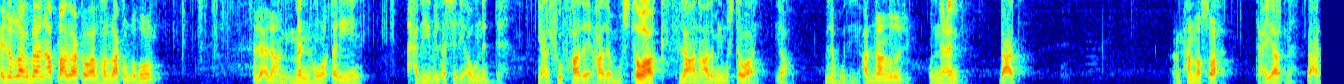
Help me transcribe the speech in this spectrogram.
الرغبة أن أطلع ذاك وأظهر ذاك الظهور. الإعلامي. من هو قرين حبيب الاسدي أو نده؟ يعني شوف هذا هذا مستواك فلان هذا من مستواي. ياهو بالأبوذية. عدنان الغزي. والنعم بعد. محمد صاحب تحياتنا بعد.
